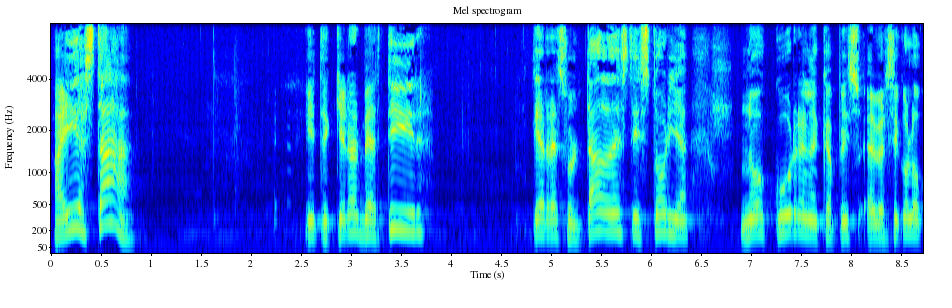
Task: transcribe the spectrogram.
ahí está. Y te quiero advertir que el resultado de esta historia no ocurre en el, el versículo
